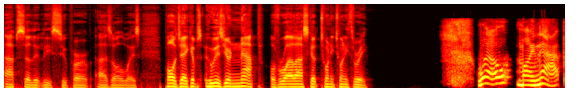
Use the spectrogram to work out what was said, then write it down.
Absolutely superb as always. Paul Jacobs, who is your nap of Royal Ascot 2023? Well, my nap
